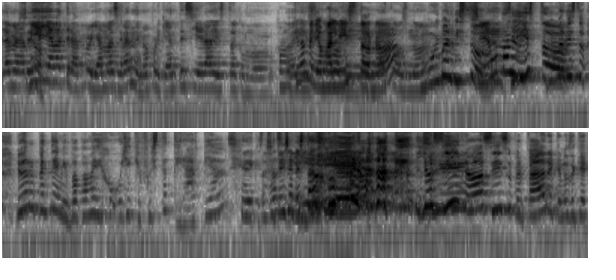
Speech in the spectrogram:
La la mía ya va a terapia, pero ya más grande, ¿no? Porque antes sí era esto como. Como que era medio mal visto, ¿no? locos, ¿no? Muy mal visto. Sí, era mal visto. Muy mal visto. Yo de repente mi papá me dijo, oye, ¿que fuiste a terapia? Sí, de que Así estás te dicen, bien. ¿estás bien? Y yo sí, no, sí, súper padre, que no sé qué.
